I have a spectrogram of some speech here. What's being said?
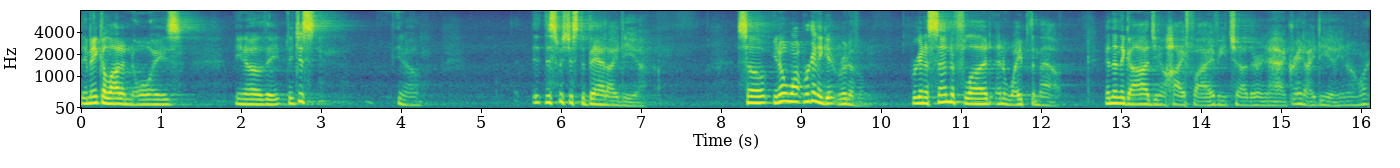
They make a lot of noise. You know, they, they just, you know, it, this was just a bad idea. So, you know what? We're going to get rid of them. We're going to send a flood and wipe them out. And then the gods, you know, high five each other and, ah, great idea, you know, what?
